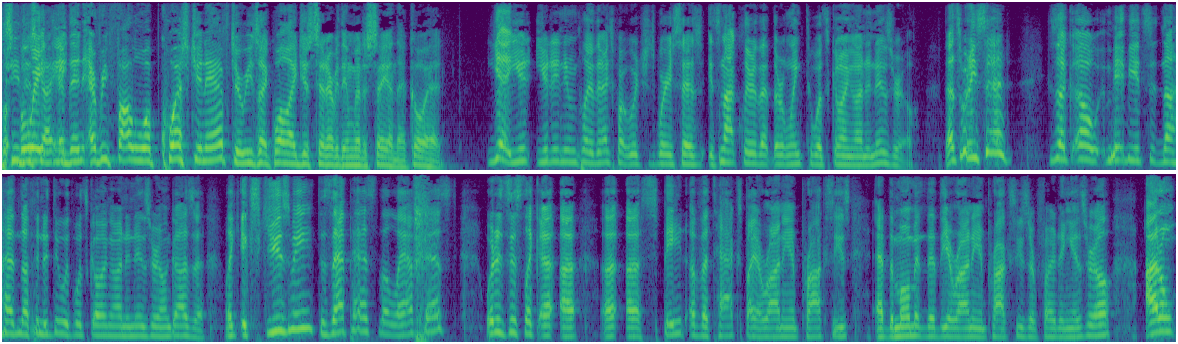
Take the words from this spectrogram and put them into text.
see this wait, guy, you, and then every follow up question after, he's like, "Well, I just said everything I'm going to say on that. Go ahead." Yeah, you you didn't even play the next part, which is where he says it's not clear that they're linked to what's going on in Israel. That's what he said. He's like, oh, maybe it's not had nothing to do with what's going on in Israel and Gaza. Like, excuse me, does that pass the laugh test? What is this like a, a, a spate of attacks by Iranian proxies at the moment that the Iranian proxies are fighting Israel? I don't.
